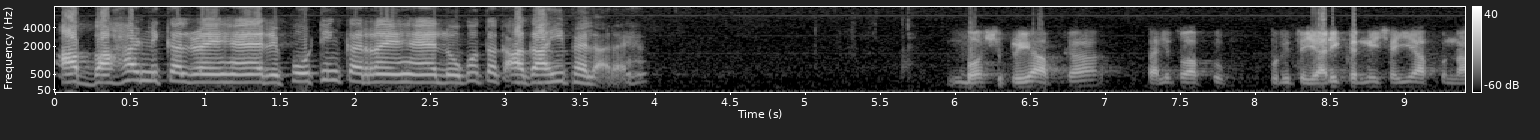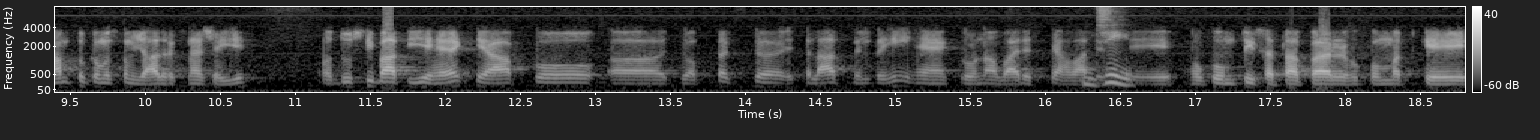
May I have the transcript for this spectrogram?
آپ باہر نکل رہے ہیں رپورٹنگ کر رہے ہیں لوگوں تک آگاہی پھیلا رہے ہیں۔ بہت شکریہ آپ کا۔ پہلے تو آپ کو پوری تیاری کرنی چاہیے آپ کو نام تو کم از کم یاد رکھنا چاہیے۔ اور دوسری بات یہ ہے کہ آپ کو جو اب تک اطلاعات مل رہی ہیں کرونا وائرس کے حوالے جی۔ سے حکومتی سطح پر حکومت کے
